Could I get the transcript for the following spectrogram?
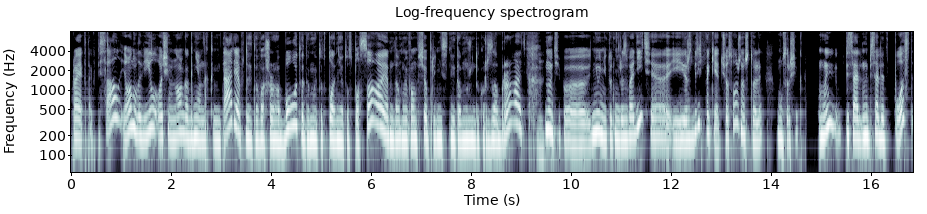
проект так писал, и он ловил очень много гневных комментариев, да это ваша работа, да мы тут планету спасаем, да мы вам все принесли, там нужно только разобрать. Мгм. Ну, типа, нюни тут не разводите и разберите пакет. Что, сложно, что ли, мусорщик? Мы писали, написали этот пост,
